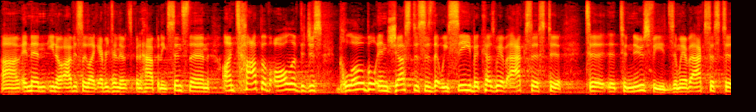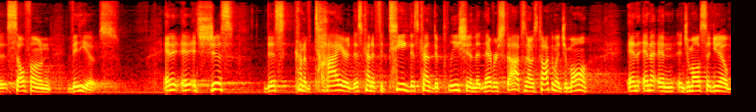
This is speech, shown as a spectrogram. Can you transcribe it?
Um, and then, you know, obviously, like everything that's been happening since then, on top of all of the just global injustices that we see because we have access to, to, to news feeds and we have access to cell phone videos. And it, it, it's just this kind of tired, this kind of fatigue, this kind of depletion that never stops. And I was talking with Jamal, and, and, and, and Jamal said, You know,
